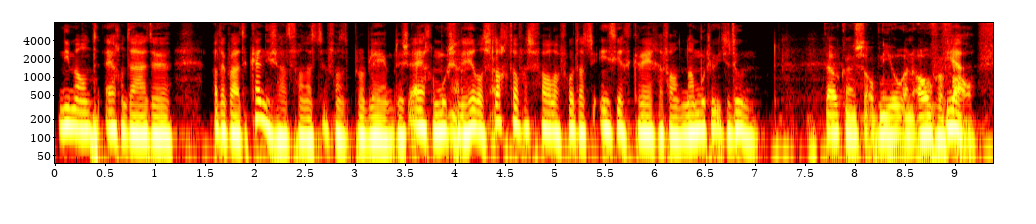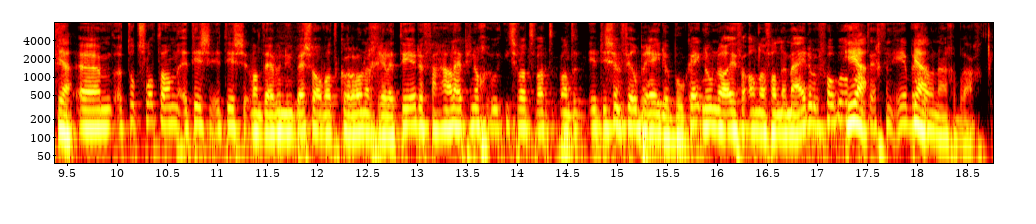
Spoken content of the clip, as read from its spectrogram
niemand eigenlijk daar de adequate kennis had van het, van het probleem. Dus eigenlijk moesten ja. er heel veel slachtoffers vallen voordat ze inzicht kregen van nou moeten we iets doen. Telkens opnieuw een overval. Ja, ja. Um, tot slot dan, het is, het is, want we hebben nu best wel wat corona-gerelateerde verhalen. Heb je nog iets wat, wat want het, het is een veel breder boek. Hè? Ik noem al even Anne van der Meijden bijvoorbeeld. Ja. Had echt een eerbetoon aangebracht.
